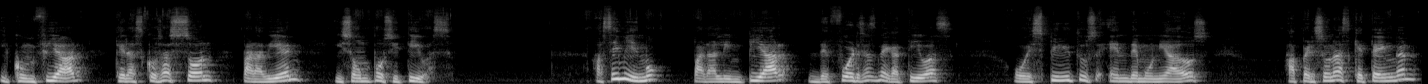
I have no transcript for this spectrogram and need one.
y confiar que las cosas son para bien y son positivas. Asimismo, para limpiar de fuerzas negativas o espíritus endemoniados a personas que tengan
